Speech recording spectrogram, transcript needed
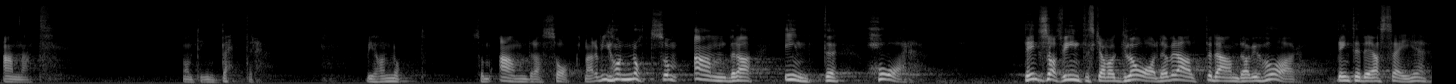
annat. Någonting bättre. Vi har något som andra saknar. Vi har något som andra inte har. Det är inte så att vi inte ska vara glada över allt det andra vi har. Det är inte det jag säger.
